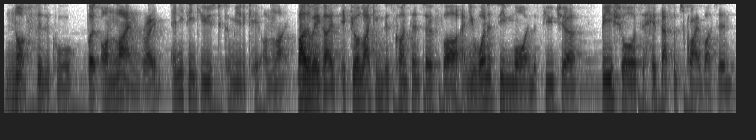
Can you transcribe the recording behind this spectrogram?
not physical but online, right? Anything used to communicate online. By the way, guys, if you're liking this content so far and you want to see more in the future, be sure to hit that subscribe button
